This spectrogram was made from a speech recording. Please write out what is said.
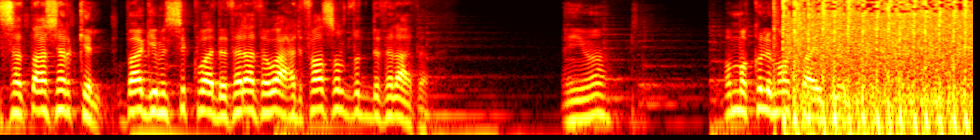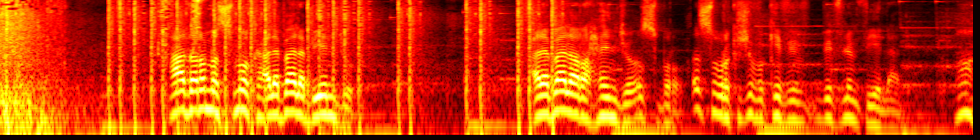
تسعة عشر kill باقي من squad ثلاثة واحد فاصل ضد ثلاثة. أيوه. هم كلهم out هذا رمى سموك على باله بينجو. على باله راح ينجو. اصبروا. اصبروا شوفوا كيف بيفلم فيه الآن. ها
